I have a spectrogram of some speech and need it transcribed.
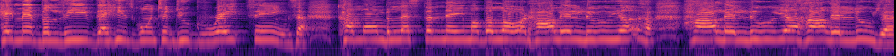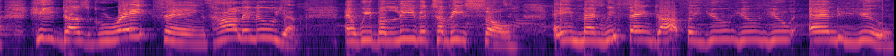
amen, believe that he's going to do great things. Come on, bless the name of the Lord. Hallelujah. Hallelujah. Hallelujah. He does great things. Hallelujah and we believe it to be so. Amen. We thank God for you, you, you, and you.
